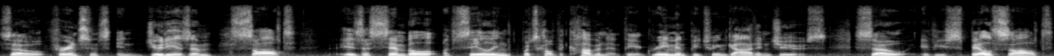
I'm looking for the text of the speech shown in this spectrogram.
So, for instance, in Judaism, salt is a symbol of sealing what's called the covenant, the agreement between God and Jews. So, if you spill salt,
